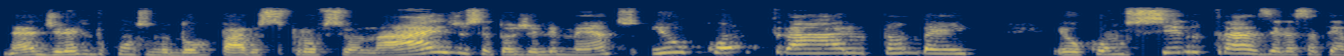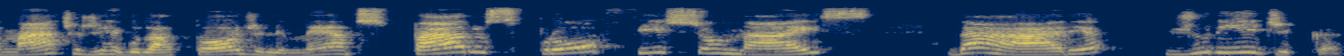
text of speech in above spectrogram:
né, direito do consumidor para os profissionais do setor de alimentos e o contrário também. Eu consigo trazer essa temática de regulatório de alimentos para os profissionais da área jurídica.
